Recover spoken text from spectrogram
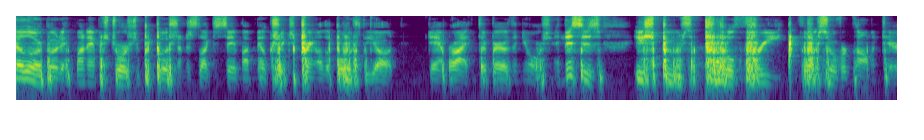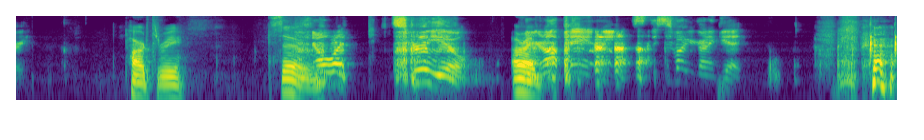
Hello, everybody. My name is George W. Bush. I'd just like to say my milkshakes bring all the boys to the yard. Damn right, they're better than yours. And this is Ishboo's Portal 3 voiceover commentary. Part three. So, You know what? Screw you. all right, You're not paying me. This is what you're gonna get.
